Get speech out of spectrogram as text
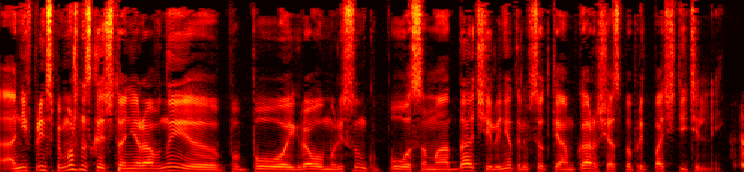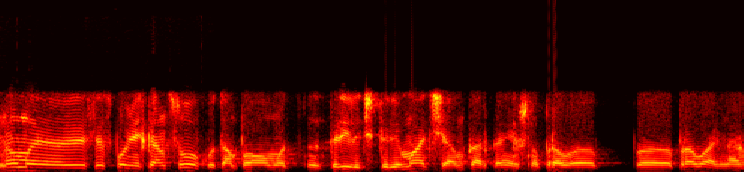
они, в принципе, можно сказать, что они равны э, по, по игровому рисунку, по самоотдаче или нет? Или все-таки Амкар сейчас попредпочтительней? Ну, мы, если вспомнить концовку, там, по-моему, три или четыре матча, Амкар, конечно, прав, провально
